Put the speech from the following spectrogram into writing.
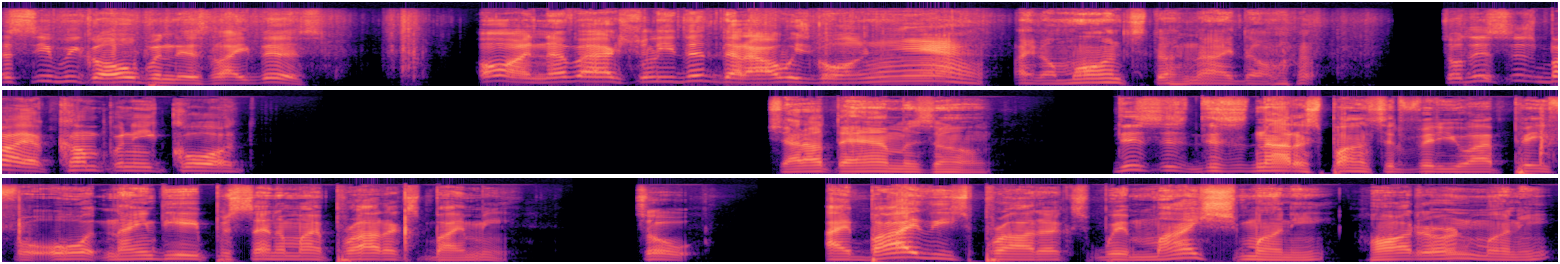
let's see if we can open this like this. Oh, I never actually did that. I always go, yeah, like a monster. No, I don't. So this is by a company called Shout out to Amazon. This is this is not a sponsored video. I pay for all 98% of my products by me. So I buy these products with my money, hard-earned money,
